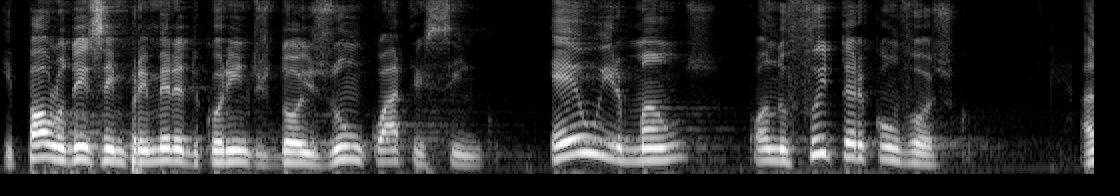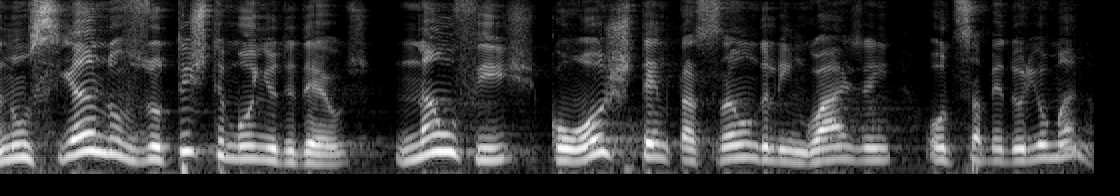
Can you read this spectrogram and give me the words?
E Paulo diz em 1 Coríntios 2, 1, 4 e 5: Eu, irmãos, quando fui ter convosco, anunciando-vos o testemunho de Deus, não o fiz com ostentação de linguagem ou de sabedoria humana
